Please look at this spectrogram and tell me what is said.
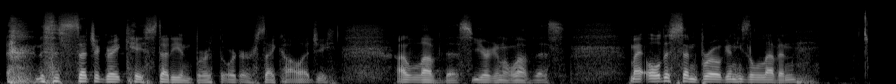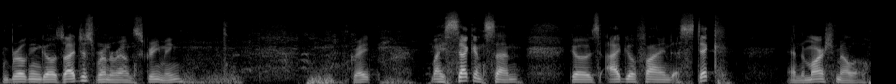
this is such a great case study in birth order psychology. I love this. You're gonna love this. My oldest son, Brogan, he's 11. Brogan goes, "I just run around screaming." Great. My second son goes, I'd go find a stick and a marshmallow.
